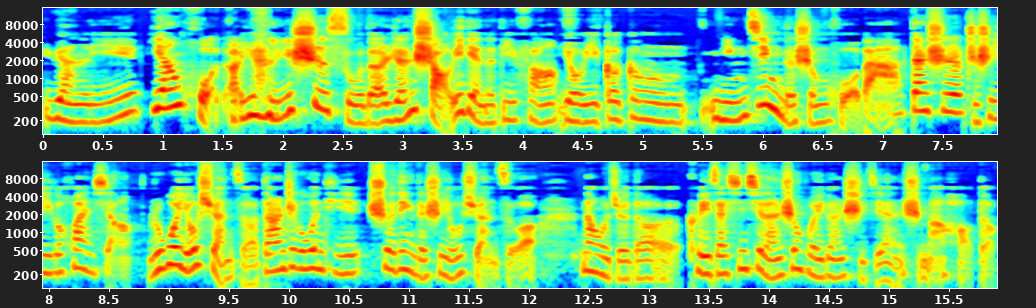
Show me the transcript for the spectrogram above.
远离烟火的、远离世俗的人少一点的地方，有一个更宁静的生活吧。但是只是一个幻想，如果有选择，当然这个问题设定的是有选择，那我觉得可以在新西兰生活一段时间是蛮好的。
